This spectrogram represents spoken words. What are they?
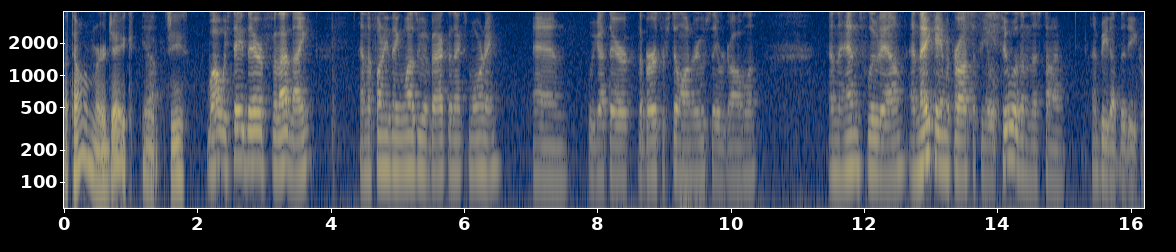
a Tom or a Jake. Yeah. Like, Jeez. Well, we stayed there for that night, and the funny thing was, we went back the next morning, and we got there. The birds were still on roost; they were gobbling, and the hens flew down, and they came across the field, two of them this time, and beat up the decoy.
